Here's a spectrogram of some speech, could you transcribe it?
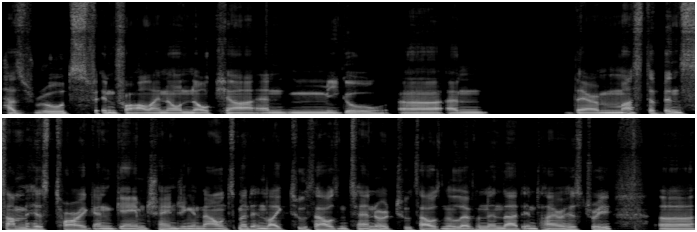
Has roots in, for all I know, Nokia and MeeGo. Uh, and there must have been some historic and game changing announcement in like 2010 or 2011 in that entire history. Uh,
